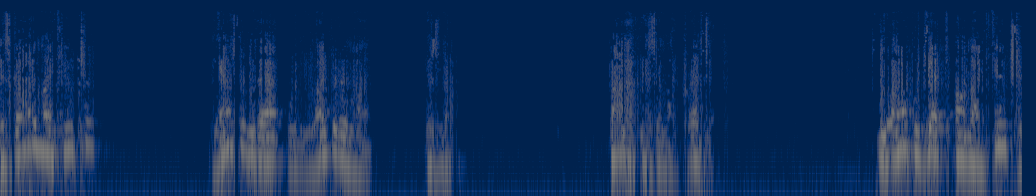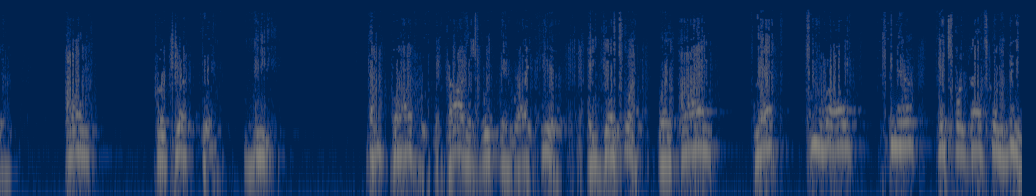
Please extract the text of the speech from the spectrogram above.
is God in my future? The answer to that, whether you like it or not, is no. God is in my present. When I project on my future, I'm projecting me. Not God with me. God is with me right here. And guess what? When I get to right here, guess where God's going to be?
